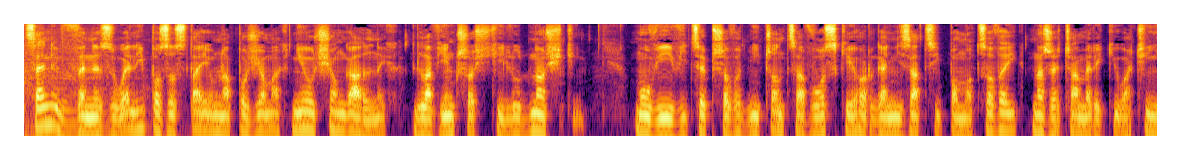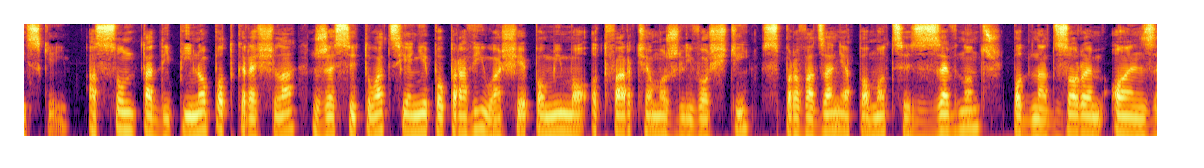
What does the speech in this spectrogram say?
Ceny w Wenezueli pozostają na poziomach nieosiągalnych dla większości ludności mówi wiceprzewodnicząca włoskiej organizacji pomocowej na rzecz Ameryki Łacińskiej. Assunta Di Pino podkreśla, że sytuacja nie poprawiła się pomimo otwarcia możliwości sprowadzania pomocy z zewnątrz pod nadzorem ONZ.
